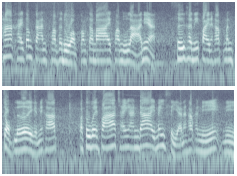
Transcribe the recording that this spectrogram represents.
ถ้าใครต้องการความสะดวก ความสบาย ความหรูหราเนี่ย ซื้อคันนี้ไปนะครับ มันจบเลยเห็นไหมครับ ประตูไฟฟ้าใช้งานได้ไม่เสียนะครับคันนี้นี่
